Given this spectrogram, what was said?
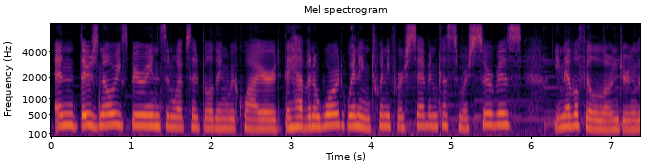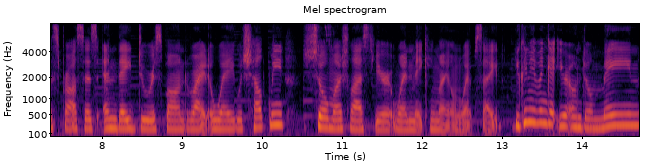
and there's no experience in website building required. They have an award winning 24 7 customer service. You never feel alone during this process, and they do respond right away, which helped me so much last year when making my own website. You can even get your own domain.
